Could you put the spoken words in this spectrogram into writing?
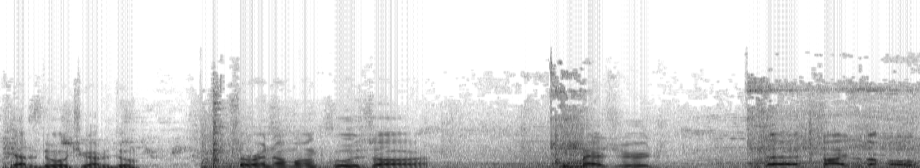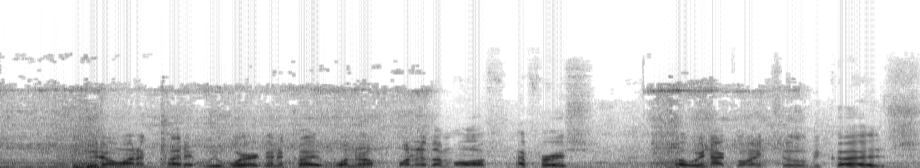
you gotta do what you gotta do. So right now my uncle is, uh, he measured the size of the hole, because we don't want to cut it. We were gonna cut one of, one of them off at first, but we're not going to because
